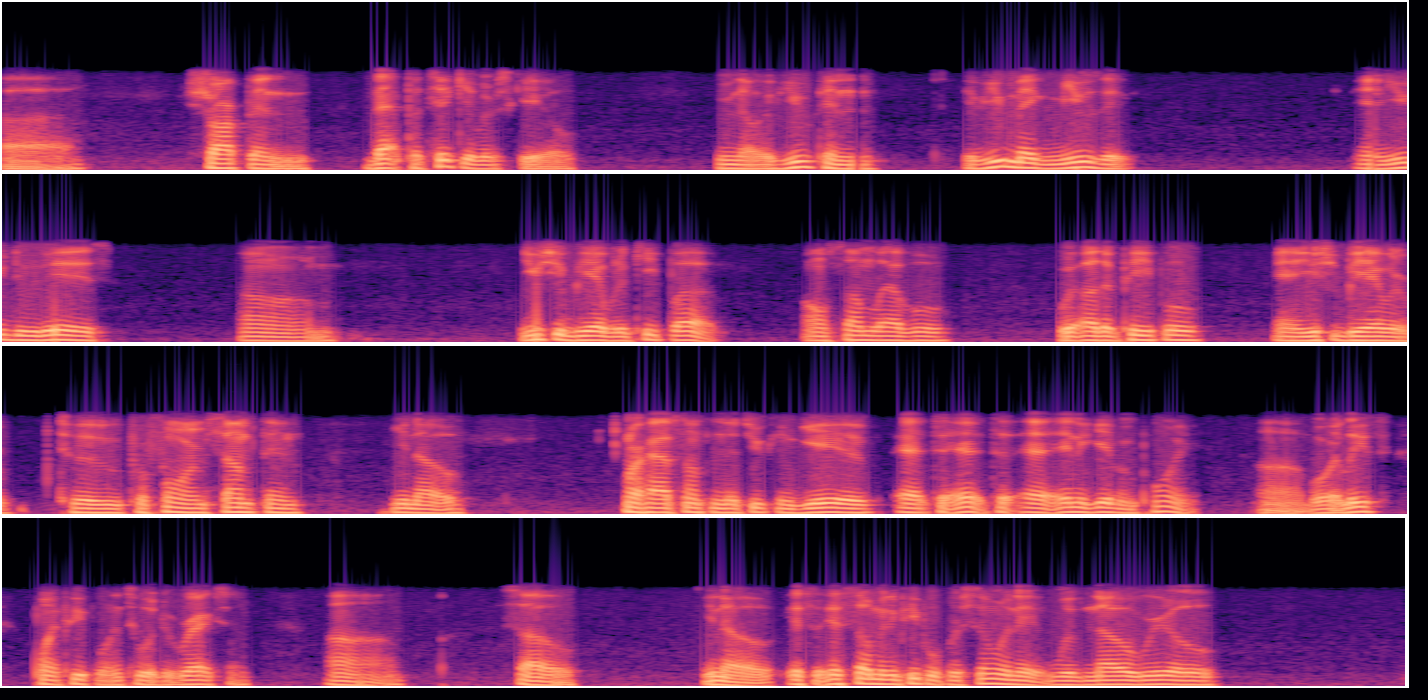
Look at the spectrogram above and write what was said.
uh, sharpen that particular skill. You know, if you can, if you make music and you do this, um, you should be able to keep up on some level with other people, and you should be able to perform something, you know, or have something that you can give at to at, to, at any given point, um, or at least point people into a direction. Um, so, you know, it's it's so many people pursuing it with no real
